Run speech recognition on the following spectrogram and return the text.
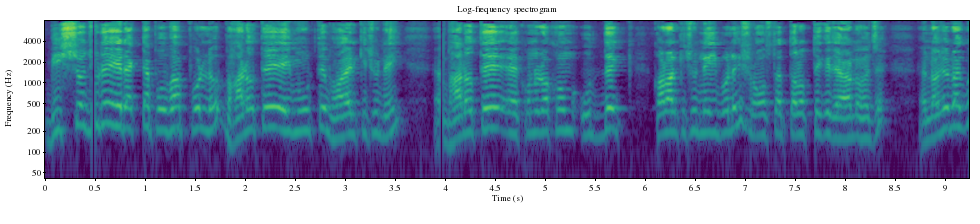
বিশ্বজুড়ে এর একটা প্রভাব পড়লেও ভারতে এই মুহূর্তে ভয়ের কিছু নেই। ভারতে কোনো রকম উদ্বেগ করার কিছু নেই বলেই সংস্থার তরফ থেকে জানানো হয়েছে। নজর রাখব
